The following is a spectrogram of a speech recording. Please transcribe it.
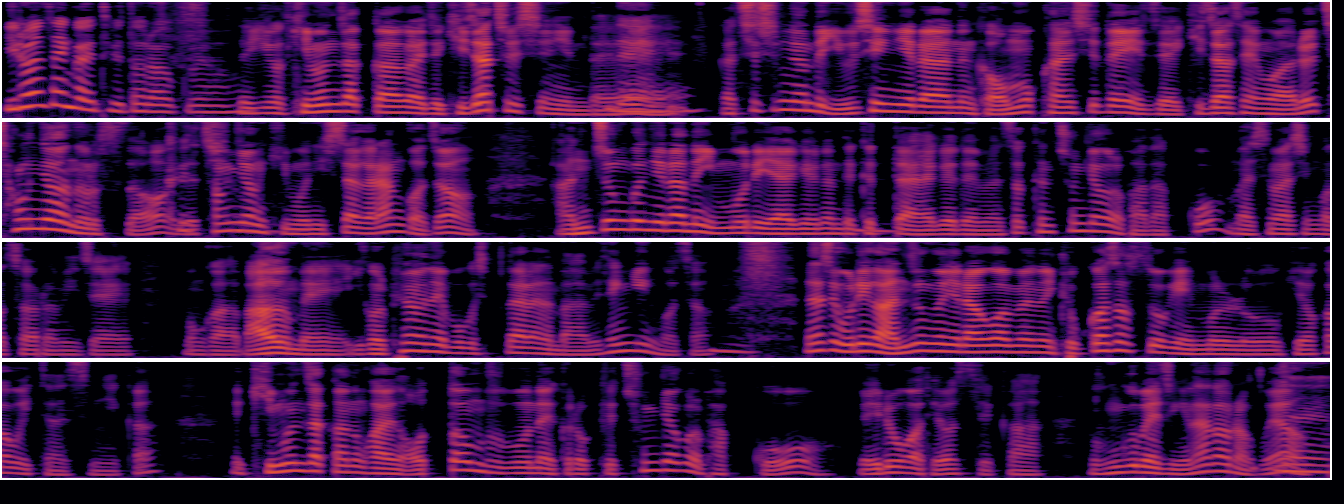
이런 생각이 들더라고요. 네, 이거 김은 작가가 이제 기자 출신인데 네. 그러니까 70년대 유신이라는 그 엄혹한 시대에 이제 기자 생활을 청년으로서 그렇죠. 이제 청년 김은이 시작을 한 거죠. 안중근이라는 인물의 이야기를 근데 그때 음. 알게 되면서 큰 충격을 받았고 말씀하신 것처럼 이제 뭔가 마음에 이걸 표현해보고 싶다라는 마음이 생긴 거죠. 음. 사실 우리가 안중근이라고 하면은 교과서 속의 인물로 기억하고 있지 않습니까? 김훈 작가는 과연 어떤 부분에 그렇게 충격을 받고 매료가 되었을까 궁금해지긴 하더라고요. 네.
